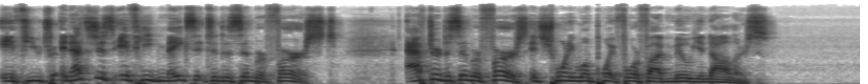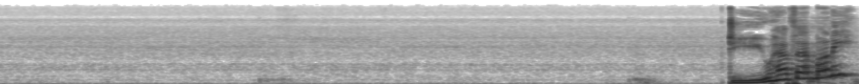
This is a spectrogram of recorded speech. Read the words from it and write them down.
If you tr- and that's just if he makes it to December 1st. After December 1st, it's $21.45 million. Do you have that money?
